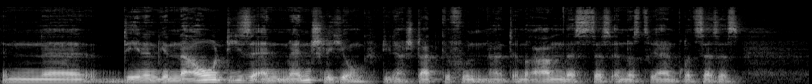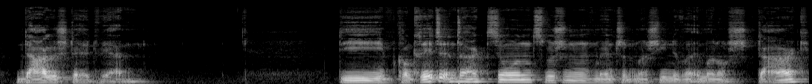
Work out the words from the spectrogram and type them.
in äh, denen genau diese Entmenschlichung, die da stattgefunden hat im Rahmen des, des industriellen Prozesses, dargestellt werden. Die konkrete Interaktion zwischen Mensch und Maschine war immer noch stark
